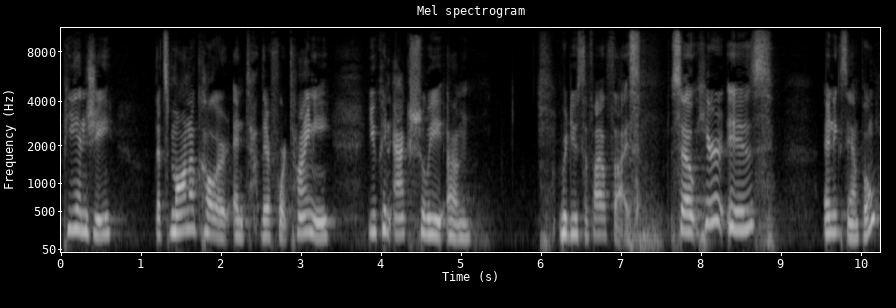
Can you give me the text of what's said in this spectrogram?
PNG that's monocolored and therefore tiny, you can actually um, reduce the file size. So here is an example.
